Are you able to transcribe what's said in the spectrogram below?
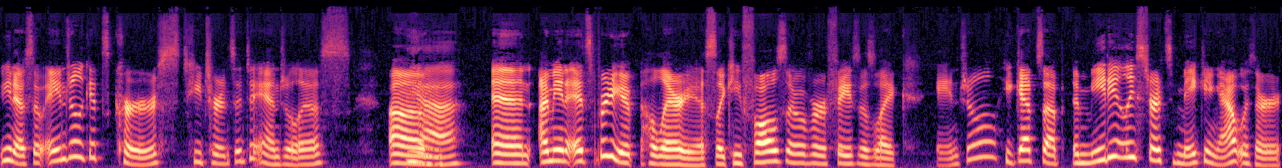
you know so angel gets cursed he turns into angelus um yeah. and i mean it's pretty hilarious like he falls over is like angel he gets up immediately starts making out with her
